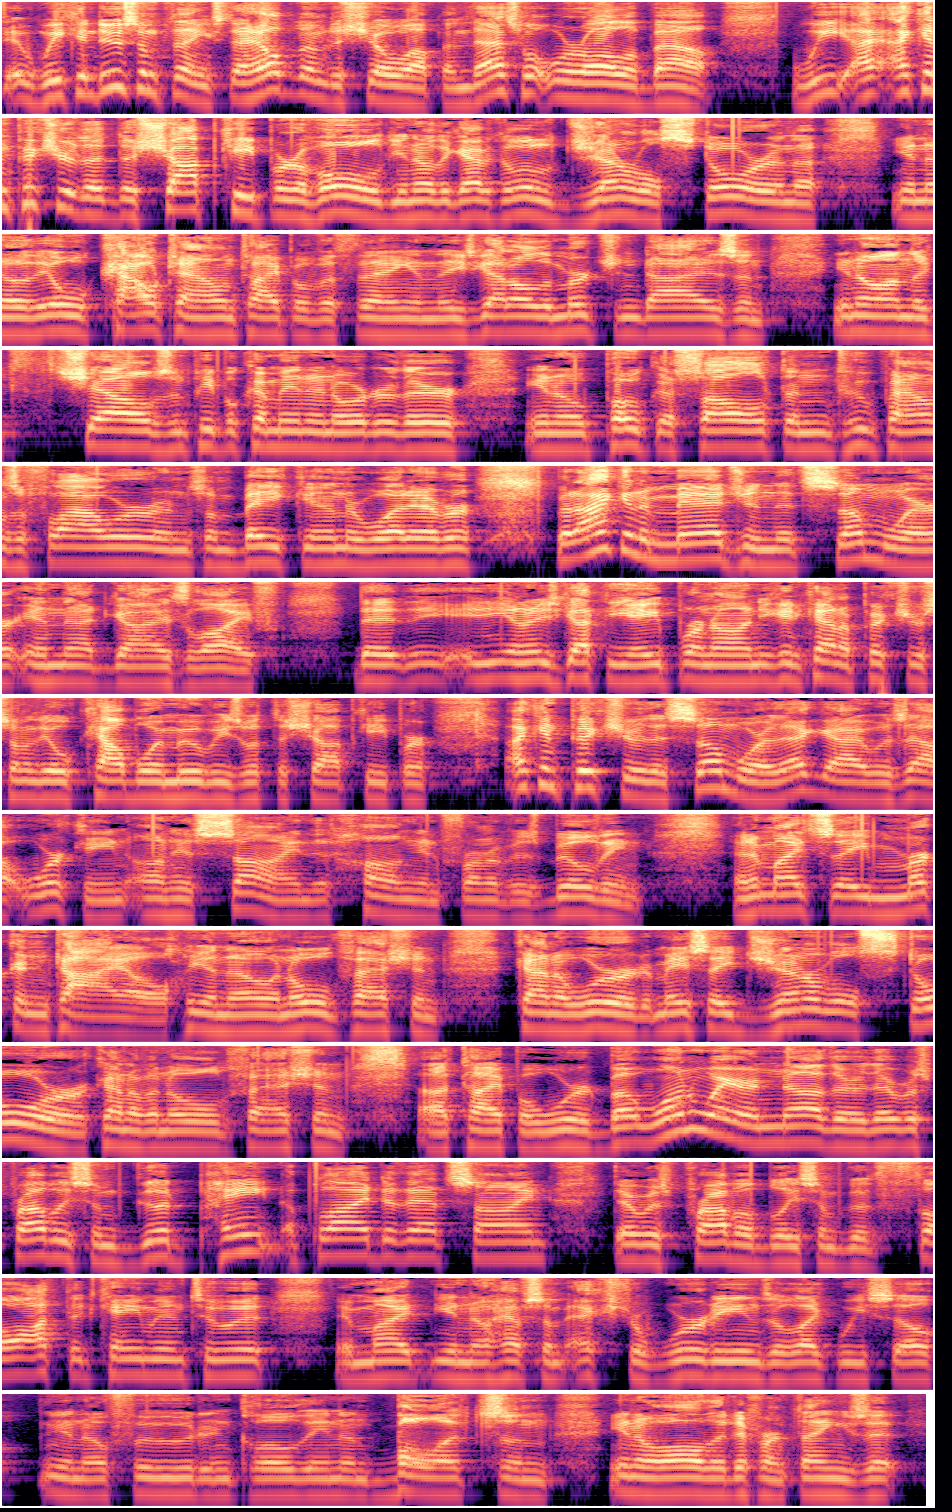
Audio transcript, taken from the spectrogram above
we can do some things to help them to show up, and that's what we're all about. We, I, I can picture the the shopkeeper of old, you know, the guy with the little general store in the you know, the old cowtown type of a thing. And he's got all the merchandise and, you know, on the shelves and people come in and order their, you know, poke of salt and two pounds of flour and some bacon or whatever. But I can imagine that somewhere in that guy's life, that you know he's got the apron on. You can kind of picture some of the old cowboy movies with the shopkeeper. I can picture that somewhere that guy was out working on his sign that hung in front of his building, and it might say mercantile, you know, an old-fashioned kind of word. It may say general store, kind of an old-fashioned uh, type of word. But one way or another, there was probably some good paint applied to that sign. There was probably some good thought that came into it. It might, you know, have some extra wording of like we sell, you know, food and clothing and bullets and, you know, all the different things that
